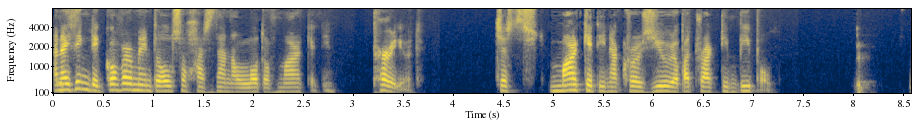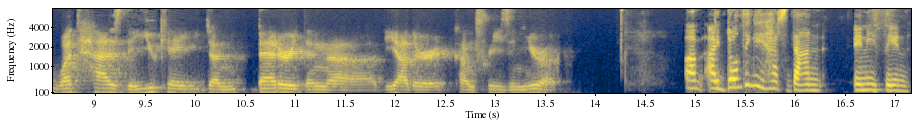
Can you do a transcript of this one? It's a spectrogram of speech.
And I think the government also has done a lot of marketing, period. Just marketing across Europe, attracting people what has the UK done better than uh, the other countries in Europe? Um, I don't think it has done anything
